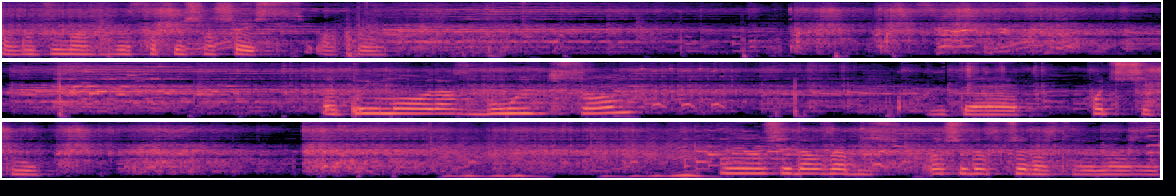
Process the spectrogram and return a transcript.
A godzina 21.06, okej. Time Primo oraz Bult są. Kurde, chodźcie tu. No i on się dał zabić. On się dał sprzedać te wynarzy.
